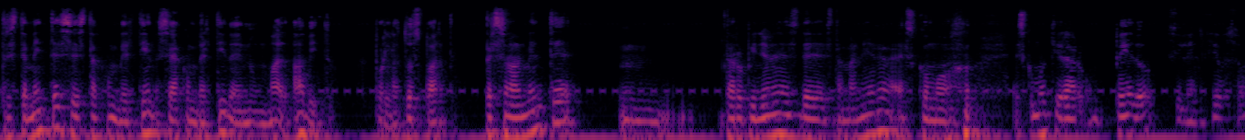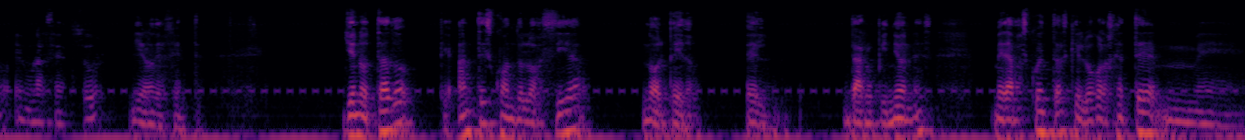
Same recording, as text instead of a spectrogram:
tristemente se está convirtiendo, se ha convertido en un mal hábito por las dos partes. Personalmente, mm, dar opiniones de esta manera es como, es como tirar un pedo silencioso en un ascensor lleno de gente. Yo he notado que antes cuando lo hacía, no el pedo, el dar opiniones, me dabas cuenta que luego la gente me,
